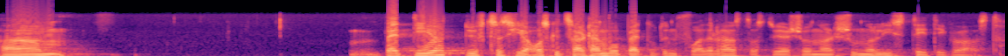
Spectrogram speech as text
Ähm, bei dir dürfte es sich ausgezahlt haben, wobei du den Vorteil hast, dass du ja schon als Journalist tätig warst.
